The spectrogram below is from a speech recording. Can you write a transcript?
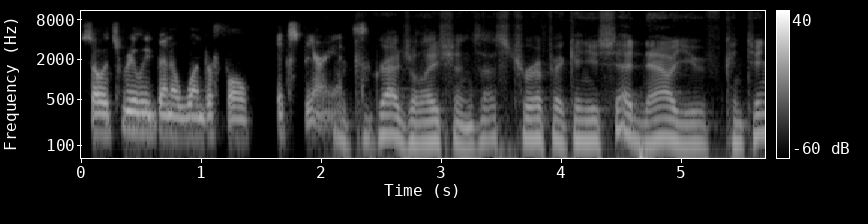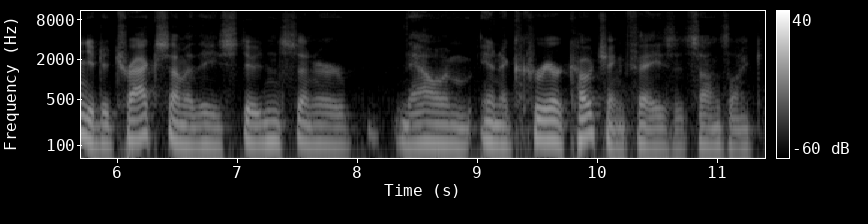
So it's really been a wonderful experience. Well, congratulations. That's terrific. And you said now you've continued to track some of these students and are now in, in a career coaching phase, it sounds like.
